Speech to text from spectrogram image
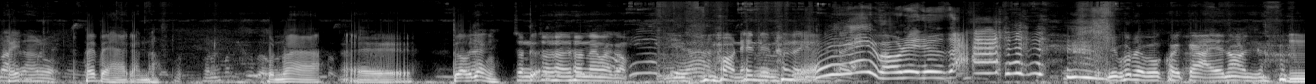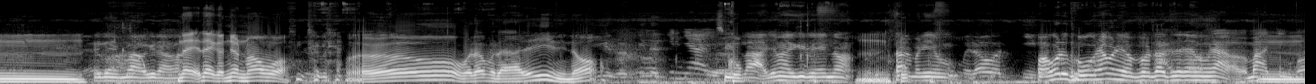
ไปทางโลกไปไปหากันเนาะคนมาหาเออตัวเอาจังชนชนชนไหนมากับหมอในหนึ่งเท่าไหร่เอ้ยเมาได้ดึกอะ เดี๋ยวพูดอะไรบ่ค่อยกายเนาะอืมไม่ได้มากี่ดาวได้ได้กันย้อนเมาบ่เออบ่ธรรมดาเด้นี่เนาะชื่อลาใช่ไหมกี่เดือนเนาะอืม ท่านมาเนี่ยไม่แล้วอีกพอเขาถูกนะมันเนี่ยพอเราจะได้มามาจริงบ่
